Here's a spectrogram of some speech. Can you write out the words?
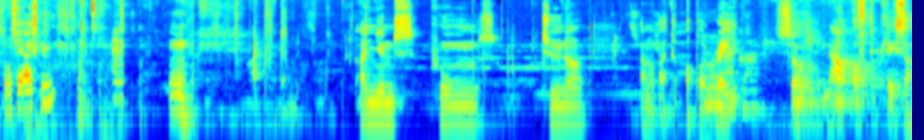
Someone say ice cream? Mm onions, prawns, tuna. I'm about to operate. Oh so now off to play some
